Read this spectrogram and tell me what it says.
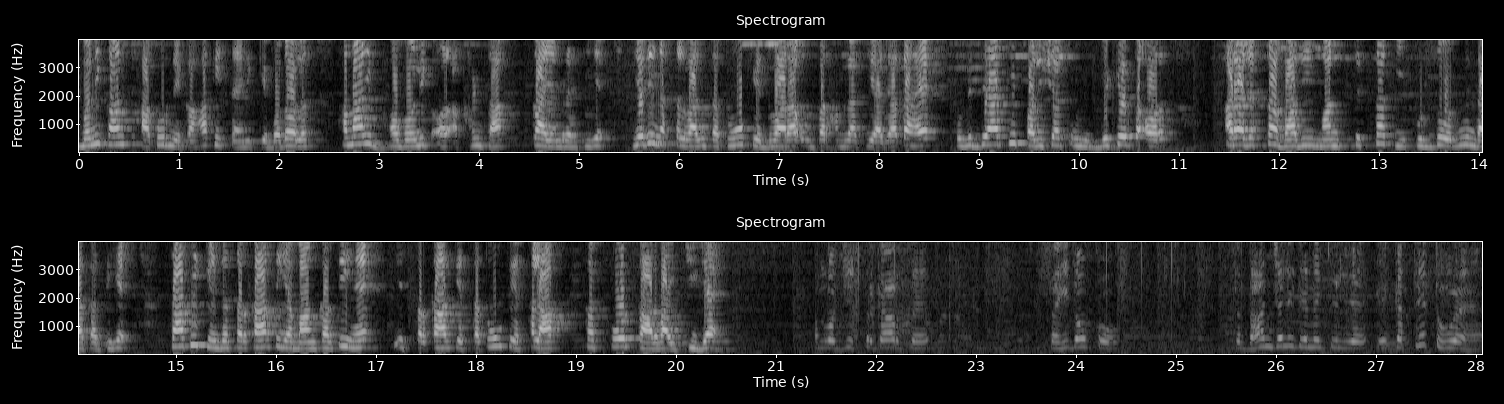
मणिकांत ठाकुर ने कहा कि सैनिक के बदौलत हमारी भौगोलिक और अखंडता कायम रहती है। यदि नक्सलवादी तत्वों के द्वारा उन पर हमला किया जाता है तो विद्यार्थी परिषद उन विकृत और अराजकतावादी मानसिकता की पुरजोर निंदा करती है। साथ ही केंद्र सरकार से यह मांग करती है कि इस प्रकार के तत्वों के खिलाफ कठोर कार्रवाई की जाए। हम लोग जिस प्रकार से शहीदों को श्रद्धांजलि देने के लिए एकत्रित हुए हैं,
